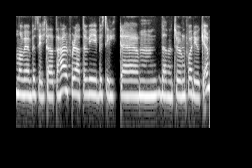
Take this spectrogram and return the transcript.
når vi bestilte dette her, fordi at vi bestilte mm, denne turen forrige uke.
